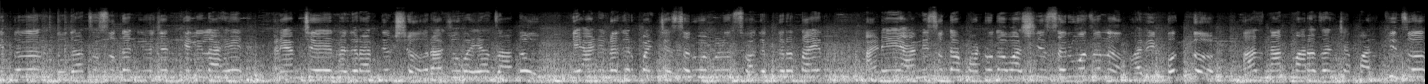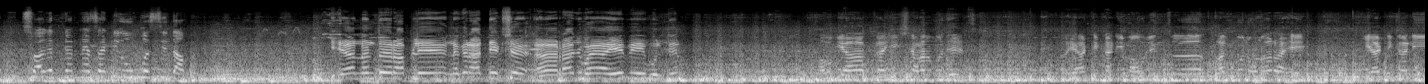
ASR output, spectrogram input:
इथं दुधाचं सुद्धा नियोजन केलेलं आहे आणि आमचे नगराध्यक्ष राजूभैया जाधव हे आणि नगरपंचायत सर्व मिळून स्वागत करत आहेत. आणि आम्ही सुद्धा पाटोदावासी सर्वजण भाविक भक्त नाथ महाराजांच्या पालखीचं स्वागत करण्यासाठी उपस्थित आहोत. यानंतर आपले नगराध्यक्ष राजूभाया हे बी बोलतील. अवघ्या काही क्षणामध्येच या ठिकाणी माऊलींचं आगमन होणार आहे. या ठिकाणी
